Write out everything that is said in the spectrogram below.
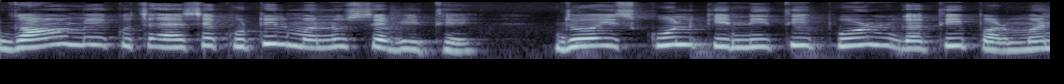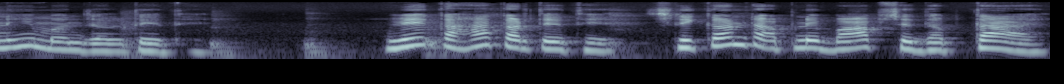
गाँव में कुछ ऐसे कुटिल मनुष्य भी थे, जो स्कूल की नीतिपूर्ण गति पर मन ही मन जलते थे। वे कहा करते थे? श्रीकंठ अपने बाप से दबता है,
